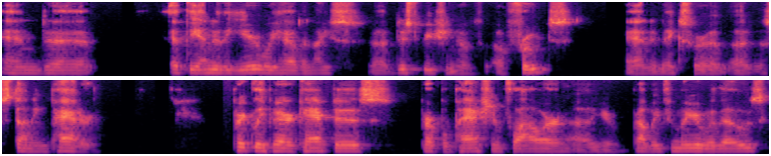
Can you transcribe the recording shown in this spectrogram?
and uh, at the end of the year we have a nice uh, distribution of, of fruits, and it makes for a, a, stunning pattern. Prickly pear cactus, purple passion flower. Uh, you're probably familiar with those,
